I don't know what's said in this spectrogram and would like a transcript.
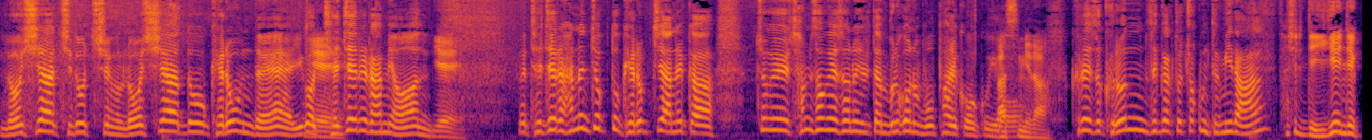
러시아 지도층, 러시아도 괴로운데 이거 예. 제재를 하면 예. 그 제재를 하는 쪽도 괴롭지 않을까? 저기 삼성에서는 일단 물건을 못 팔 거고요. 맞습니다. 그래서 그런 생각도 조금 듭니다. 사실 이게 이제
